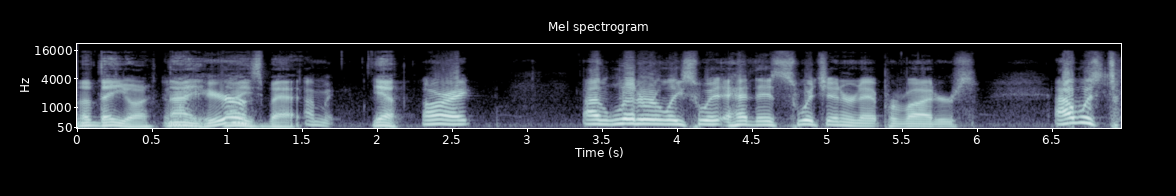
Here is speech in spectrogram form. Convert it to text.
Oh, there you are. Now, I here? now he's back. I mean, yeah. all right. I literally swi- had to switch internet providers. I was t-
